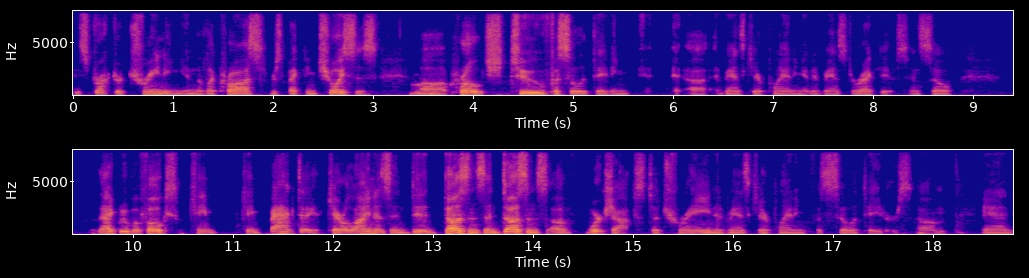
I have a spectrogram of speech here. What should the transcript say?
instructor training in the La Crosse respecting choice mm-hmm. approach to facilitating uh, advanced care planning and advanced directives. And so that group of folks came came back to Carolinas and did dozens and dozens of workshops to train advanced care planning facilitators. Um, and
